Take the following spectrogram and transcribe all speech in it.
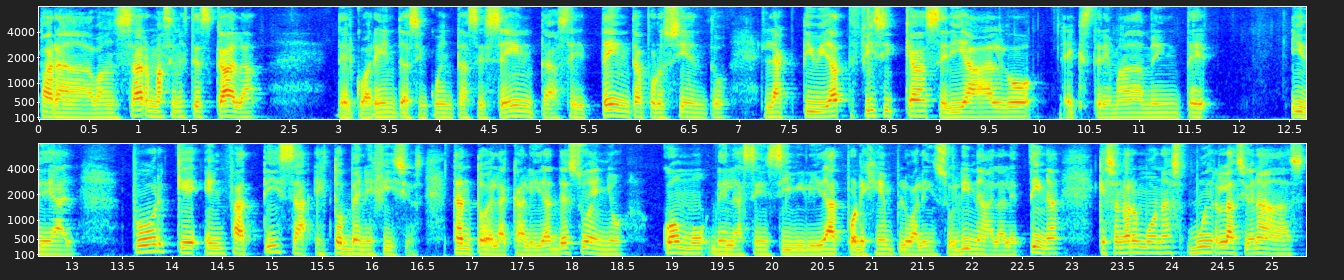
para avanzar más en esta escala, del 40, 50, 60, 70%, la actividad física sería algo extremadamente ideal porque enfatiza estos beneficios, tanto de la calidad de sueño como de la sensibilidad, por ejemplo, a la insulina, a la leptina, que son hormonas muy relacionadas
